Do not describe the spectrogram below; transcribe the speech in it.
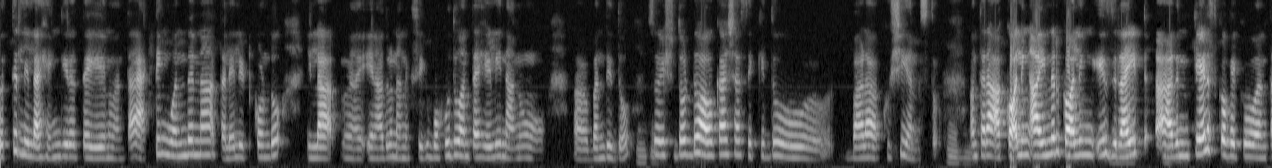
ಗೊತ್ತಿರ್ಲಿಲ್ಲ ಹೆಂಗಿರುತ್ತೆ ಏನು ಅಂತ. ಆಕ್ಟಿಂಗ್ ಒಂದನ್ನ ತಲೆಯಲ್ಲಿ ಇಟ್ಕೊಂಡು ಇಲ್ಲ ಏನಾದ್ರೂ ನನಗ್ ಸಿಗಬಹುದು ಅಂತ ಹೇಳಿ ನಾನು ಬಂದಿದ್ದು. ಸೊ ಇಷ್ಟು ದೊಡ್ಡ ಅವಕಾಶ ಸಿಕ್ಕಿದ್ದು ಬಹಳ ಖುಷಿ ಅನ್ನಿಸ್ತು. ಒಂಥರ ಆ ಕಾಲಿಂಗ್ ಆ ಇನ್ನರ್ ಕಾಲಿಂಗ್ ಇಸ್ ರೈಟ್ ಅದನ್ನ ಕೇಳಿಸ್ಕೋಬೇಕು ಅಂತ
